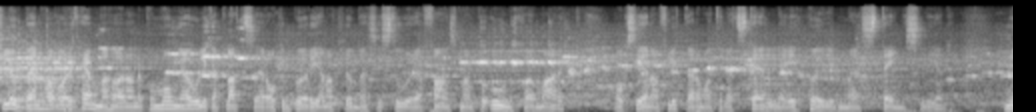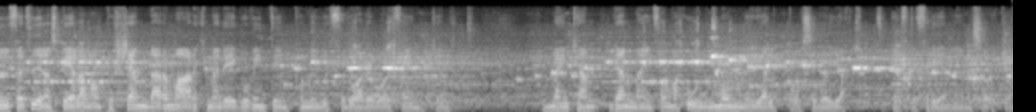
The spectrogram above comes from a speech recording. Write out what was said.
Klubben har varit hemmahörande på många olika platser och i början av klubbens historia fanns man på Ornsjömark och sedan flyttade man till ett ställe i höjd med Stängsled. Nu för tiden spelar man på kändare mark men det går vi inte in på nu för då hade det varit för enkelt. Men kan denna information många hjälpa oss i vår jakt efter föreningen vi söker?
